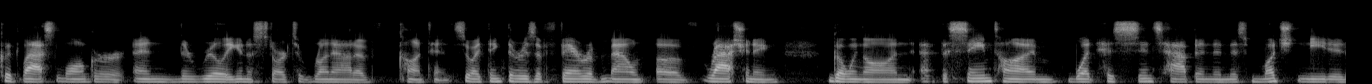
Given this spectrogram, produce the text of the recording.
could last longer and they're really going to start to run out of content. So I think there is a fair amount of rationing going on at the same time what has since happened in this much needed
